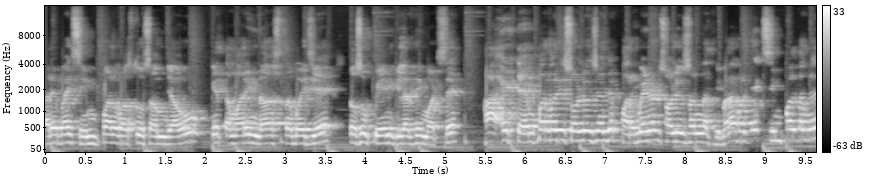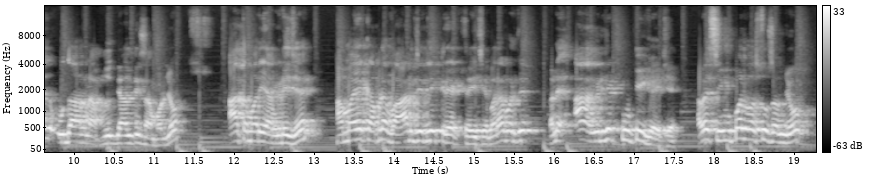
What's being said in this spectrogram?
અરે ભાઈ સિમ્પલ વસ્તુ સમજાવું કે તમારી નસ દબાઈ છે તો શું પેન કિલરથી મટશે? હા, એ ટેમ્પરરી સોલ્યુશન છે પરમેનન્ટ સોલ્યુશન નથી. બરાબર? એક સિમ્પલ તમને ઉદાહરણ આપું ધ્યાનથી સાંભળજો. આ તમારી આંગળી છે. આમાં એક આપણે વાળ જેટલી ક્રેક થઈ છે, બરાબર છે? અને આ આંગળી જે તૂટી ગઈ છે. હવે સિમ્પલ વસ્તુ સમજો.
